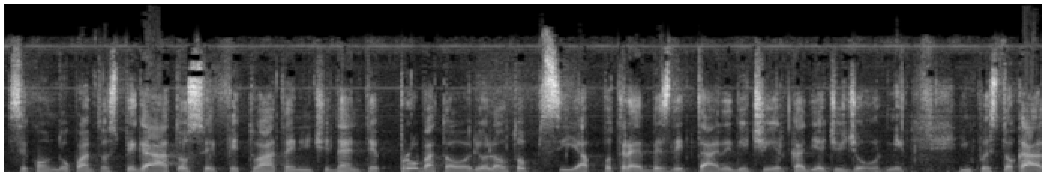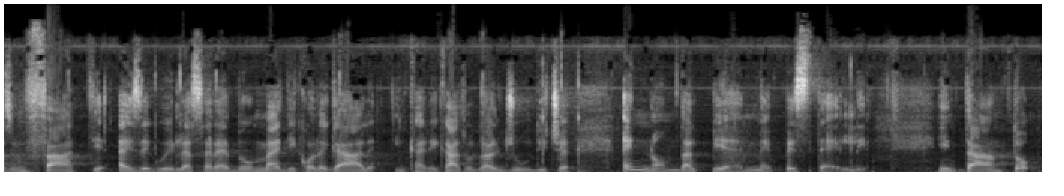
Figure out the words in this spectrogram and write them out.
Secondo quanto spiegato, se effettuata in incidente probatorio l'autopsia potrebbe slittare di circa 10 giorni. In questo caso infatti a eseguirla sarebbe un medico legale incaricato dal giudice giudice e non dal PM Pestelli. Intanto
